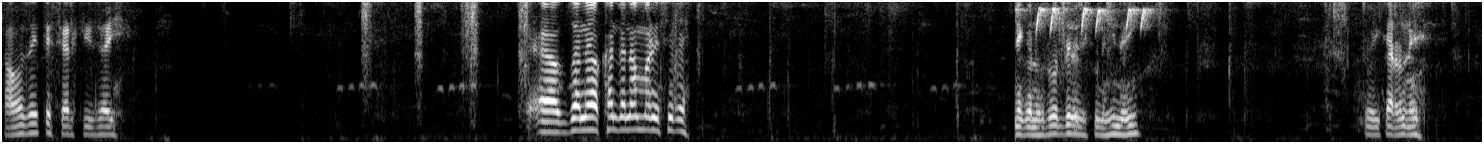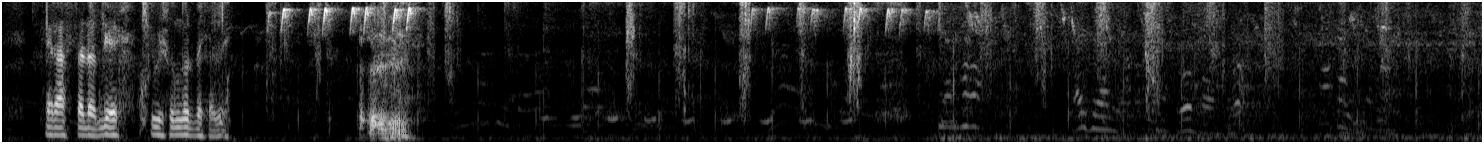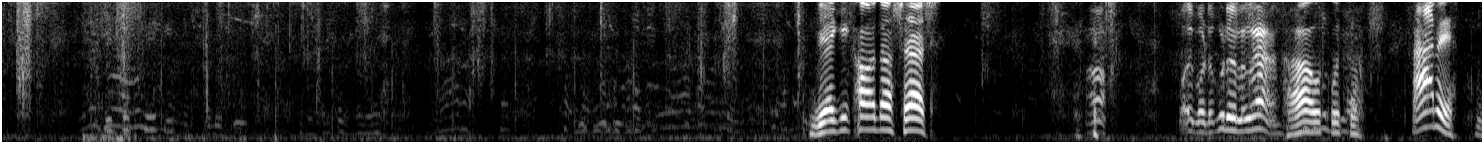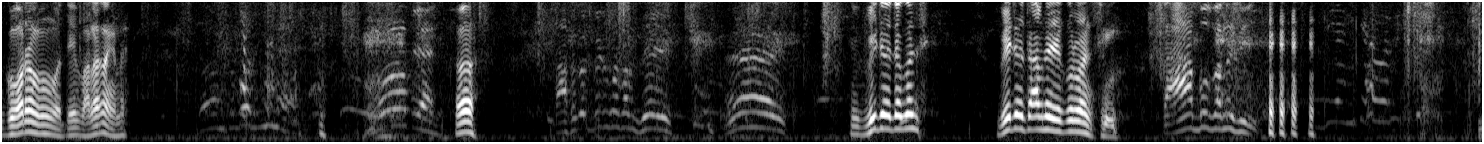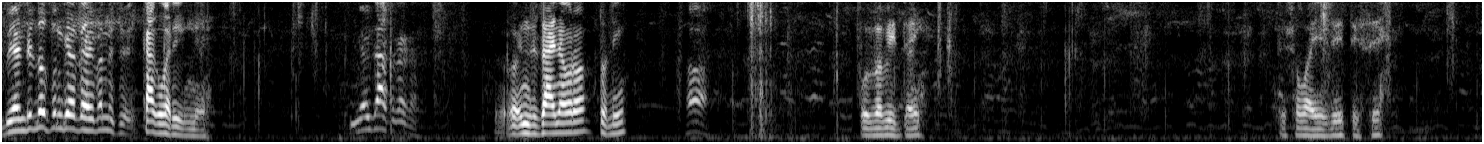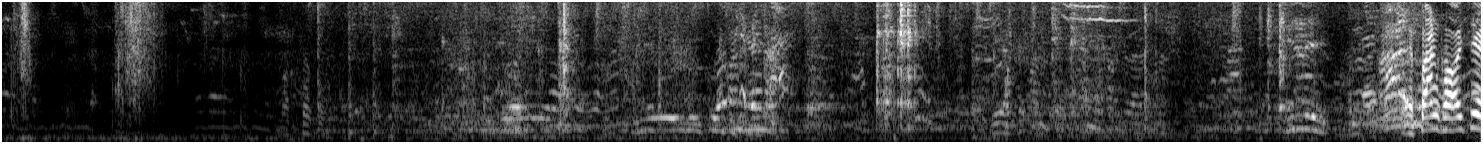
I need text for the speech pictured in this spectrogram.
খাওয়া যাইতেছে আর কি, যাই। একজনে ওখান নাম মানিছি রে কোনো রোদের কোনো নেই। তো এই কারণে রাস্তাটা দিয়ে খুবই সুন্দর দেখা যায়। বিয়া কি খাওয়া দাওয়া শেষ? হ্যাঁ উঠবো তো আরে গরম মধ্যে ভালো লাগে না। ভিডিও তো ভিডিও তো আপনি করবান সিং। নতুন কাকবাড়ি নে ওরা টনি? হ্যাঁ। ওইভাবেই দেয় তো সবাই যেতেছে এ, পান খাওয়াইছে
